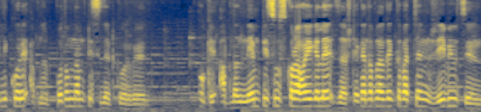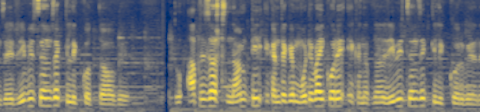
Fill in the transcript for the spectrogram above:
ক্লিক করে আপনার প্রথম নামটি সিলেক্ট করবেন। ওকে আপনার নেমটি চুজ করা হয়ে গেলে জাস্ট এখানে আপনারা দেখতে পাচ্ছেন রিভিউ চেঞ্জ এই রিভিউ চেঞ্জে ক্লিক করতে হবে। তো আপনি জাস্ট নামটি এখান থেকে মোটিফাই করে এখানে আপনারা রিভিউ চেঞ্জে ক্লিক করবেন।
